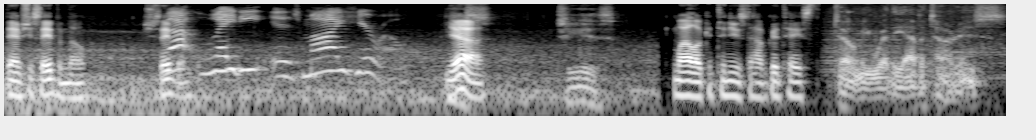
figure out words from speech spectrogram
Damn, she saved them though. She saved him. That lady is my hero. Yeah. She is. Meelo continues to have good taste. Tell me where the Avatar is,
